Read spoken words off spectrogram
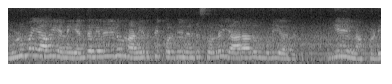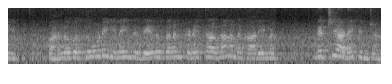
முழுமையாக என்னை எந்த நிலையிலும் நான் நிறுத்திக் கொள்வேன் என்று சொல்ல யாராலும் முடியாது. ஏன் அப்படி? பரலோகத்தோடு இணைந்து தேவபலன் கிடைத்தால்தான் அந்த காரியங்கள் வெற்றி அடைகின்றன.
